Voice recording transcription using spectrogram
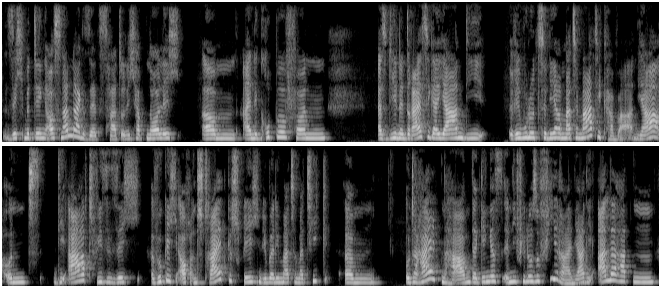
sich mit Dingen auseinandergesetzt hat. Und ich habe neulich ähm, eine Gruppe von, also die in den 30er Jahren die revolutionäre Mathematiker waren, ja, und die Art, wie sie sich wirklich auch in Streitgesprächen über die Mathematik ähm, unterhalten haben, da ging es in die Philosophie rein, ja, die alle hatten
